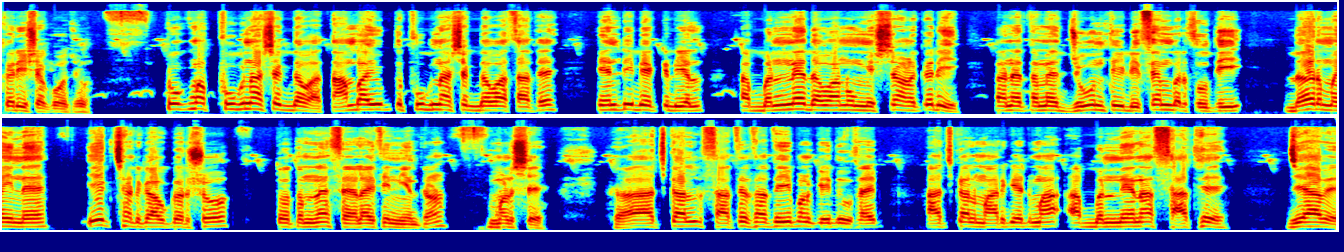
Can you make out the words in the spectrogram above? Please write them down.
કરી શકો છો. ટૂંકમાં ફૂગનાશક દવા તાંબાયુક્ત ફૂગનાશક દવા સાથે એન્ટીબેક્ટેરિયલ આ બંને દવાનું મિશ્રણ કરી અને તમે જૂનથી ડિસેમ્બર સુધી દર મહિને એક છંટકાવ કરશો તો તમને સહેલાઈથી નિયંત્રણ મળશે. આજકાલ સાથે સાથે એ પણ કહી દઉં સાહેબ આજકાલ માર્કેટમાં આ બંનેના સાથે જે આવે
